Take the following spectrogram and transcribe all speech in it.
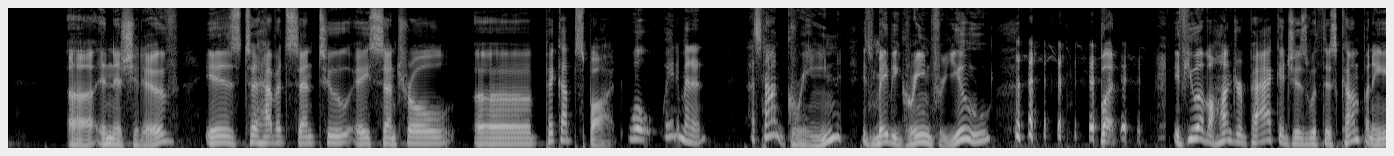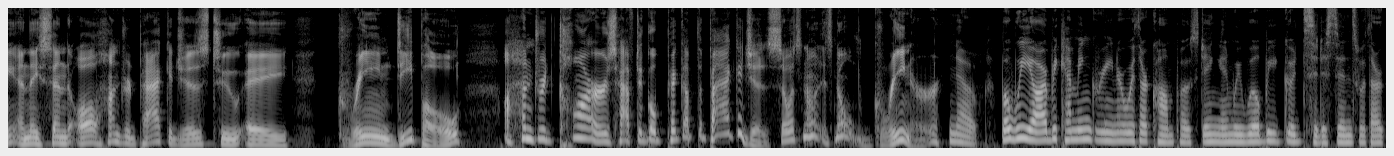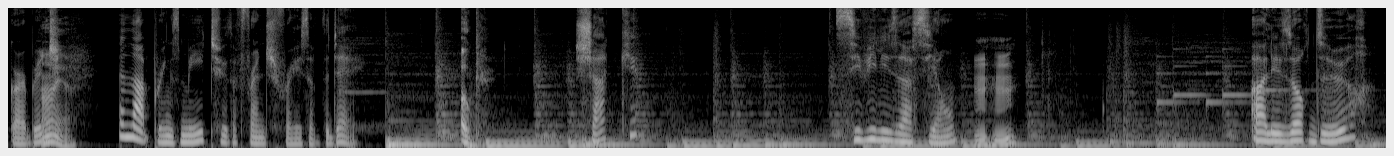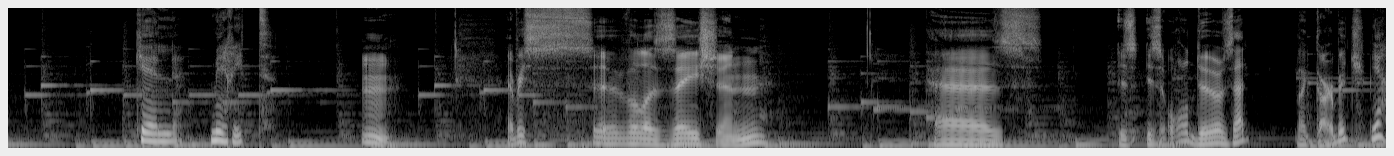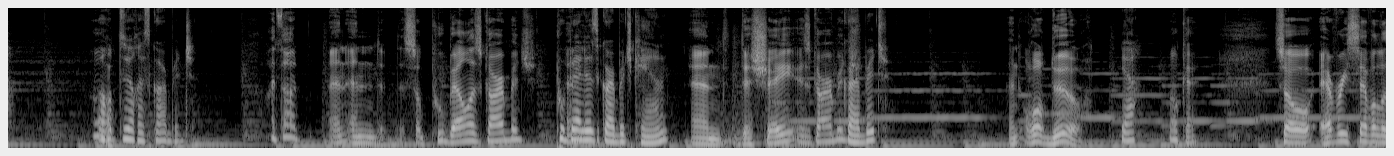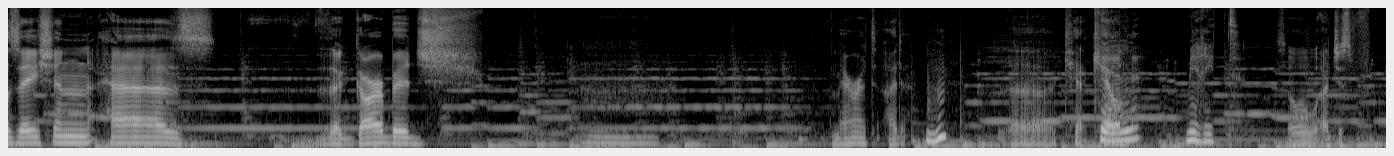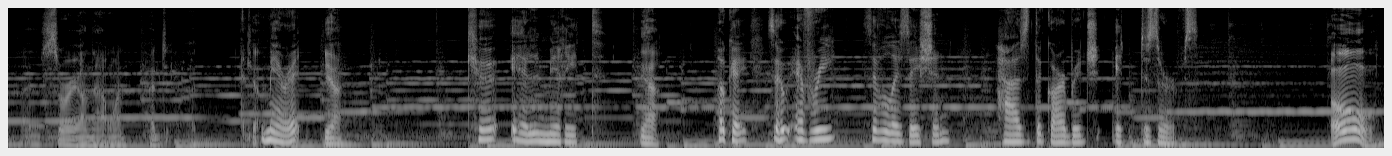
uh, initiative is to have it sent to a central uh, pickup spot. Well, wait a minute. That's not green. It's maybe green for you. but if you have 100 packages with this company and they send all 100 packages to a green depot, 100 cars have to go pick up the packages. So it's no it's no greener. no. But we are becoming greener with our composting, and we will be good citizens with our garbage. Oh yeah. And that brings me to the French phrase of the day. Okay. Chaque civilisation mm-hmm. a les ordures qu'elle mérite. Hmm. Every civilization has is is ordure is that like garbage? Yeah. Oh. Ordure is garbage. I thought and and so poubelle is garbage Poubelle is garbage can. and déchet is garbage Garbage. and ordure. Yeah. Okay. So every civilization has the garbage hmm, merit. I d- Mhm. uh, kel- Qu'elle mérite. So I just, I'm sorry on that one. I d- Ke- Merit. yeah, Que elle mérite. yeah. Okay. So every civilization has the garbage it deserves. Oh,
